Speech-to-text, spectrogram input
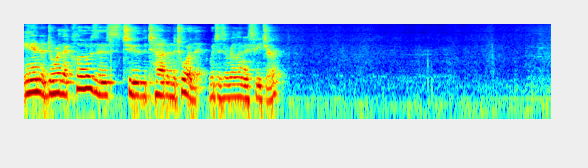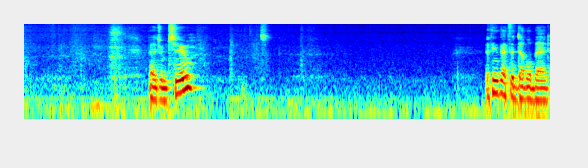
And a door that closes to the tub and the toilet, which is a really nice feature. Bedroom two. I think that's a double bed.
